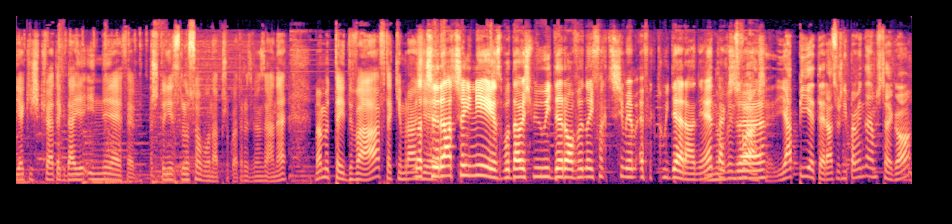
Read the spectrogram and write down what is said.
jakiś kwiatek daje inny efekt, czy to nie jest losowo na przykład rozwiązane. Mamy tutaj dwa, w takim razie... Znaczy raczej nie jest, bo dałeś mi widerowy, no i faktycznie miałem efekt widera, nie? No więc Także... właśnie, ja piję teraz, już nie pamiętam z czego.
